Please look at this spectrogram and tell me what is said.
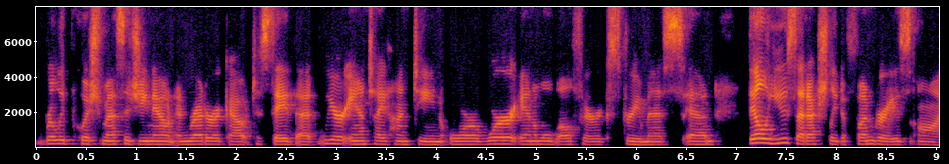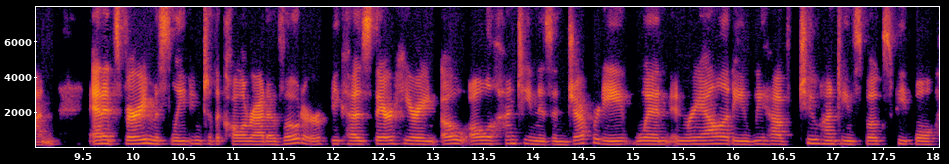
really push messaging out and rhetoric out to say that we're anti hunting or we're animal welfare extremists. And they'll use that actually to fundraise on. And it's very misleading to the Colorado voter because they're hearing, oh, all hunting is in jeopardy, when in reality, we have two hunting spokespeople.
